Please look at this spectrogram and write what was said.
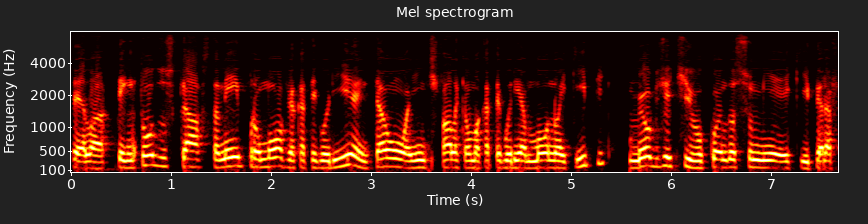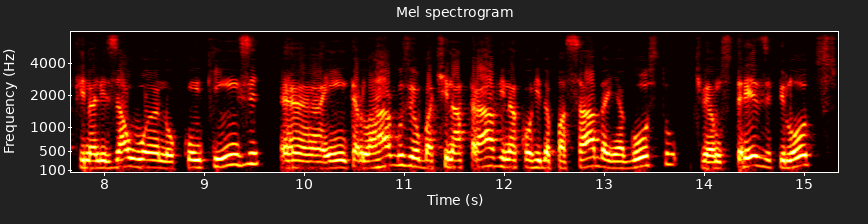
Ela tem todos os carros também, promove a categoria, então a gente fala que é uma categoria mono-equipe. O meu objetivo, quando assumi a equipe, era finalizar o ano com 15 é, em Interlagos. Eu bati na trave na corrida passada, em agosto. Tivemos 13 pilotos.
